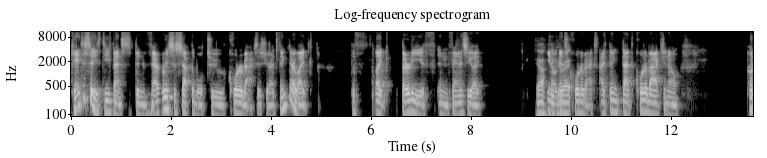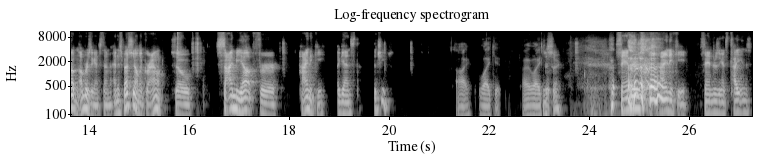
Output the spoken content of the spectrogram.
Kansas City's defense has been very susceptible to quarterbacks this year. I think they're like the like 30th in fantasy, like yeah, you know, I think you're against quarterbacks. I think that quarterbacks, you know, put up numbers against them, and especially on the ground. So sign me up for Heinicke against the Chiefs. I like it. I like Yes, it. Yes, sir. Sanders, Heinicke. Sanders against Titans.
